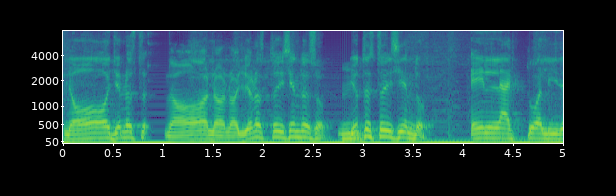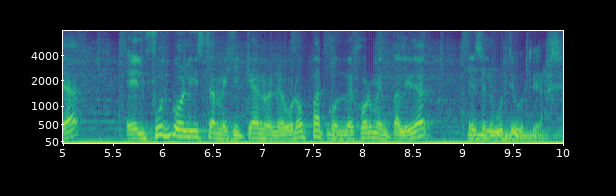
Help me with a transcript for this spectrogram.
No, yo no estoy. No, no, no, yo no estoy diciendo eso. Mm. Yo te estoy diciendo, en la actualidad, el futbolista mexicano en Europa con mejor mentalidad es el Guti Gutiérrez.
